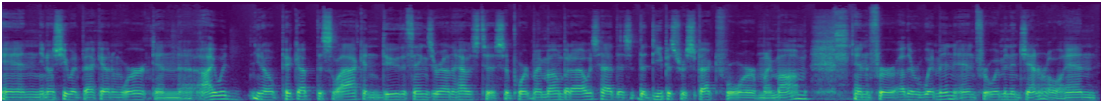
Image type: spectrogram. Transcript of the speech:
And you know, she went back out and worked, and uh, I would you know pick up the slack and do the things around the house to support my mom. But I always had this the deepest respect for my mom and for other women and for women in general. And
